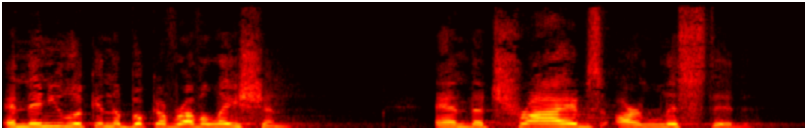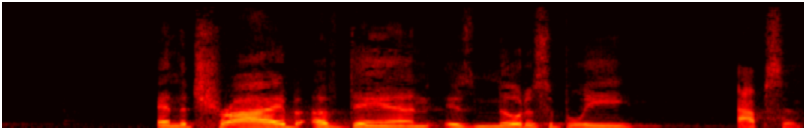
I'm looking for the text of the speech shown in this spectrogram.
And then you look in the book of Revelation, and the tribes are listed. And the tribe of Dan is noticeably absent.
